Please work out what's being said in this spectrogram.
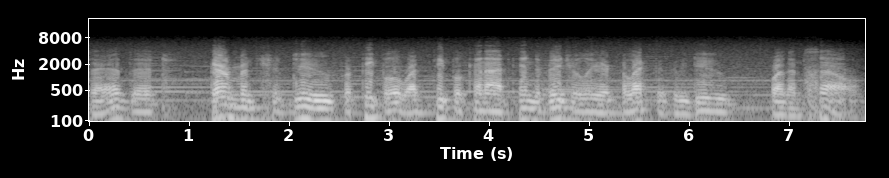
said that government should do for people what people cannot individually or collectively do for themselves.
